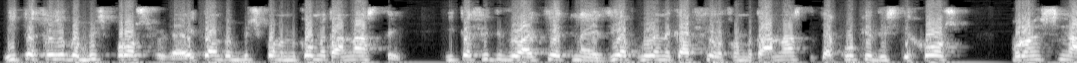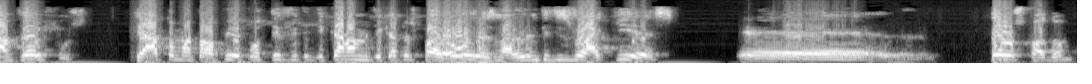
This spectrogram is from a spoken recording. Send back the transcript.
είτε θε να τον πεις πρόσφυγα, είτε να τον πεις οικονομικό μετανάστη, είτε αυτή τη βλακία την αηδία που λένε κάποιοι ορθομετανάστη και ακούω και δυστυχώς πρώην συναδέλφους και άτομα τα οποία υποτίθεται και κάναμε και κάποιες παρεούλες να λένε τέτοιες βλακίες. Ε, Τέλος πάντων,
